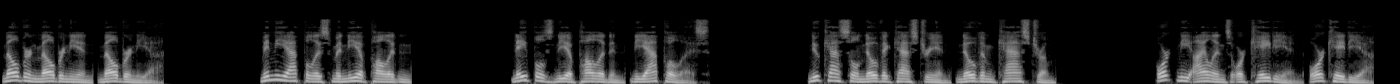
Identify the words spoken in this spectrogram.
Melbourne Melburnian Melburnia Minneapolis Minneapolitan. Naples Neapolitan Neapolis. Newcastle Novocastrian Novum Castrum. Orkney Islands Orcadian Orcadia.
